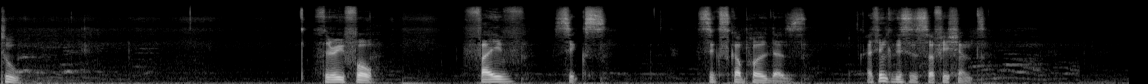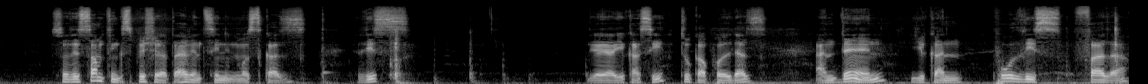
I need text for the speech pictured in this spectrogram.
two three four five, six, six cup holders. I think this is sufficient. So there's something special that I haven't seen in most cars. This, yeah, you can see two cup holders, and then you can pull this further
